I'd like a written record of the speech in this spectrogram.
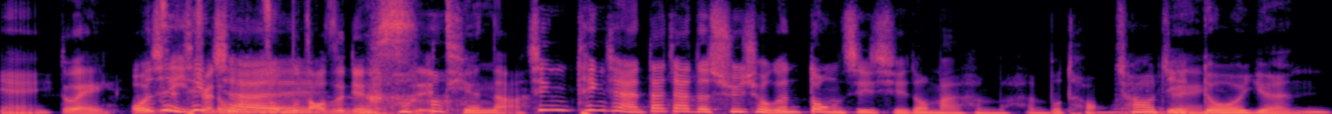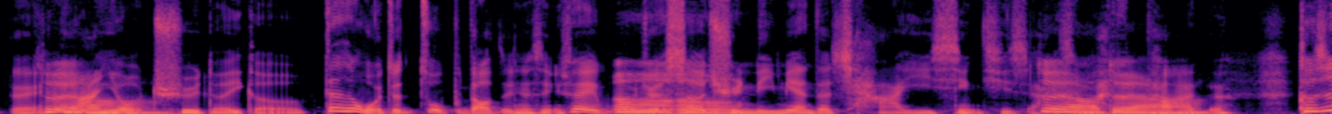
哎、欸。对，我自己觉得我做不到这件事。天哪，听听起来大家的需求跟动机其实都蛮很很不同，超级多元，对，蛮、啊、有趣的一个。但是我就做不到这件事情，所以我觉得社群里面的差异性其实还是蛮大的。可是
